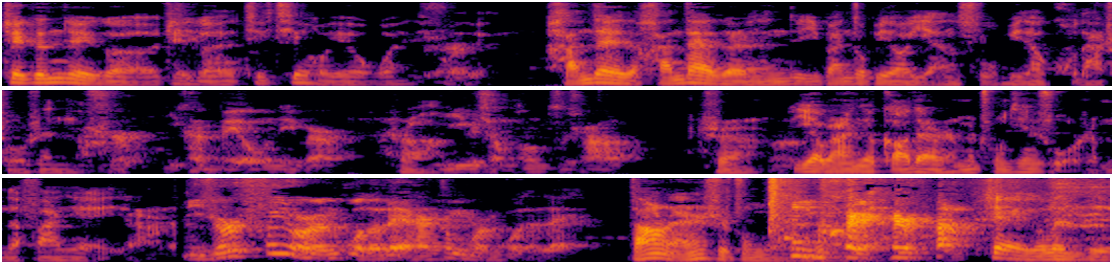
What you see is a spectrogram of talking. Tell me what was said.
这跟这个这个气气候也有关系。我觉得寒带的寒带的人一般都比较严肃，比较苦大仇深的，是，你看北欧那边，是吧？一个小朋友自杀了。是，要不然就搞点什么重金属什么的发泄一下。你觉得非洲人过得累还是中国人过得累？当然是中国人，中国人是吧？这个问题，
